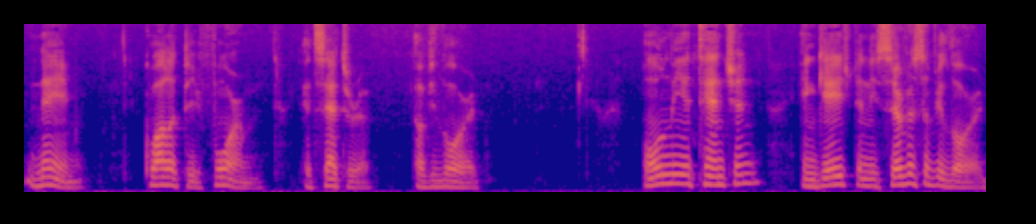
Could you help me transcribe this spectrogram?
name, quality, form, etc. of the Lord. Only attention engaged in the service of the Lord,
